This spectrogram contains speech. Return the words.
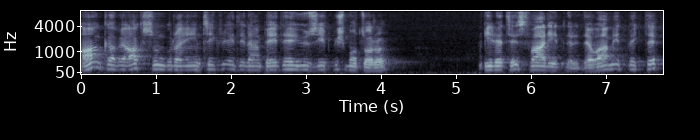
Anka ve Aksungur'a entegre edilen PD170 motoru ile faaliyetleri devam etmekte.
